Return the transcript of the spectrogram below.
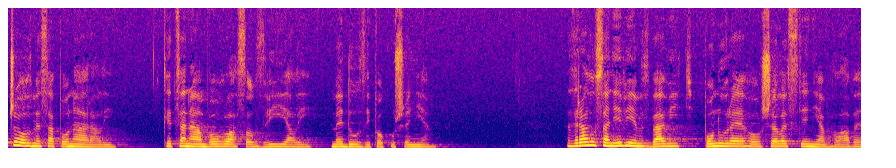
čoho sme sa ponárali, keď sa nám vo vlasoch zvíjali medúzy pokušenia. Zrazu sa neviem zbaviť ponurého šelestenia v hlave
